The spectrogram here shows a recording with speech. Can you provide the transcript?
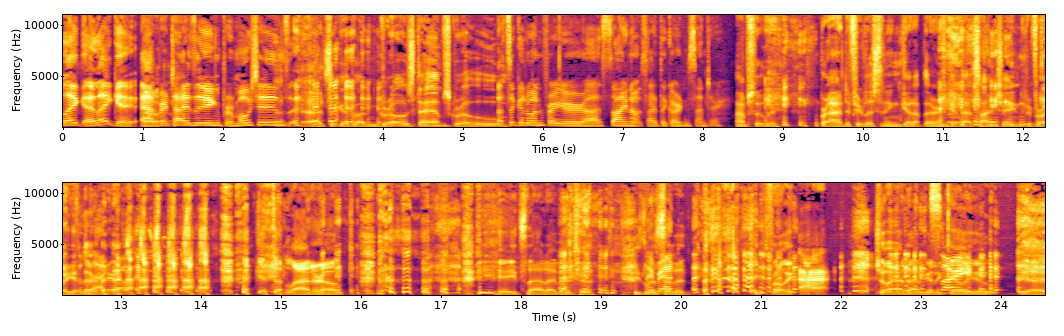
like I like it. Advertising, promotions. That's a good one. Grow stamps, grow. That's a good one for your uh, sign outside the garden center. Absolutely. Brad, if you're listening, get up there and get that sign changed before I get the there. ladder out. get the ladder out. he hates that, I bet you. He's Hi, listening. He's probably, ah, Joanna, I'm going to kill you. Yeah,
